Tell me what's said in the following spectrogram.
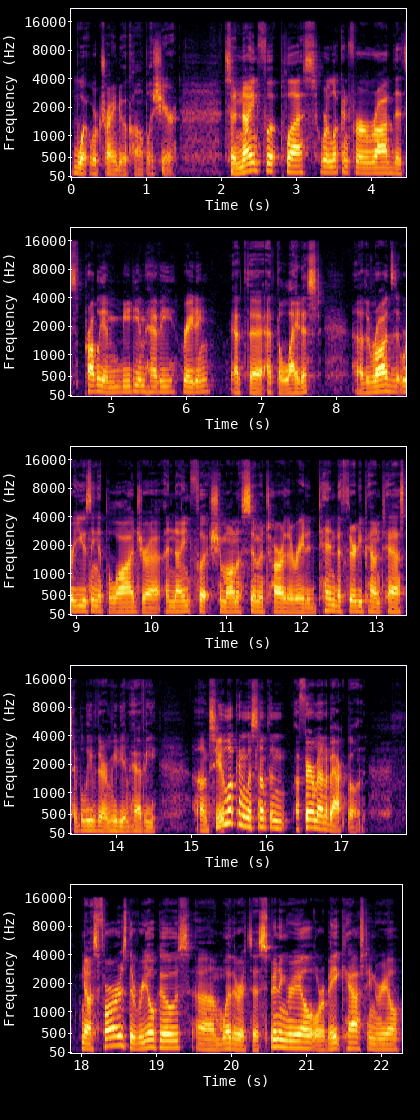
what we're trying to accomplish here. So nine foot plus, we're looking for a rod that's probably a medium heavy rating at the, at the lightest. Uh, the rods that we're using at the lodge are a, a, nine foot Shimano Scimitar. They're rated 10 to 30 pound test. I believe they're medium heavy. Um, so you're looking with something, a fair amount of backbone. Now as far as the reel goes, um, whether it's a spinning reel or a bait casting reel,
